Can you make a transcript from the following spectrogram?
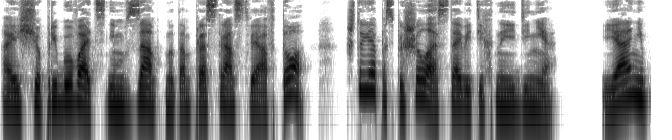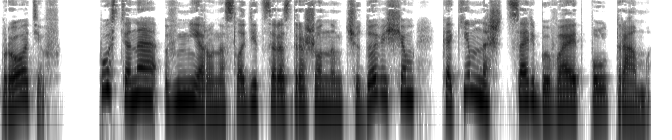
а еще пребывать с ним в замкнутом пространстве авто, что я поспешила оставить их наедине. Я не против. Пусть она в меру насладится раздраженным чудовищем, каким наш царь бывает по утрам.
